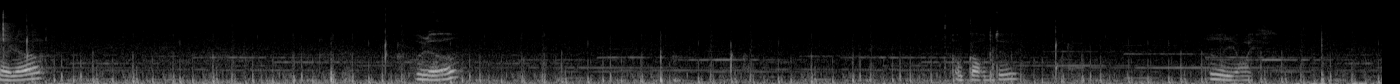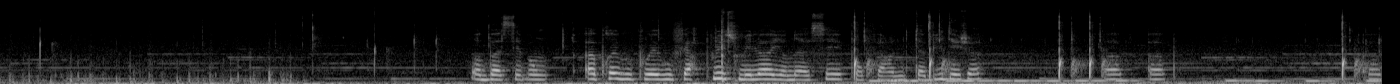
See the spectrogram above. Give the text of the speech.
Voilà. Voilà. Encore deux. Reste. Ah bah c'est bon. Après vous pouvez vous faire plus, mais là il y en a assez pour faire un établi déjà. Hop, hop. Hop.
